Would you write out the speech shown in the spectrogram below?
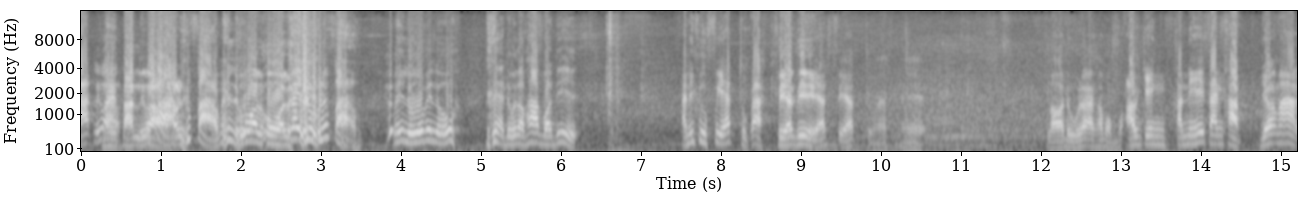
ตัสหรือเปล่าไนตัสหรือเปล่าหรือเปล่าไม่รู้โคตรโหดเลย ไม่รู้หรือเปล่า ไม่รู้ไม่รู้เนี่ยดูสภาพบอดี้ อันนี้คือเฟียสถูกป่ะ เฟียสพี่ เฟียสเฟียสถูกไหมนี่รอดูแล้วกันครับผม เอาจริงๆคันนี้แฟนคลับเยอะมาก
